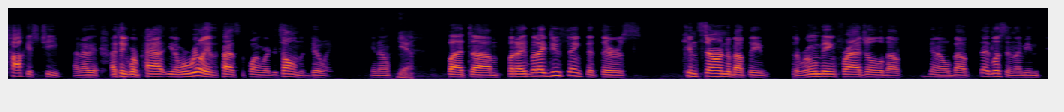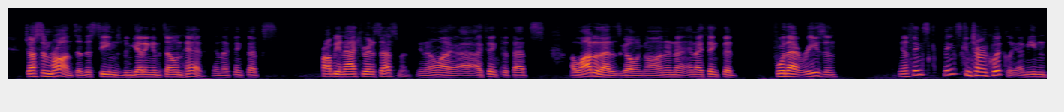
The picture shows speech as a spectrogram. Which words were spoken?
talk is cheap, and I I think we're past you know we're really at the past the point where it's all in the doing. You know. Yeah. But um, but I but I do think that there's concern about the the room being fragile. About you know about that. Listen, I mean, Justin Braun said this team's been getting in its own head, and I think that's probably an accurate assessment. You know, I I- I think that that's a lot of that is going on, and and I think that for that reason, you know, things things can turn quickly. I mean,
